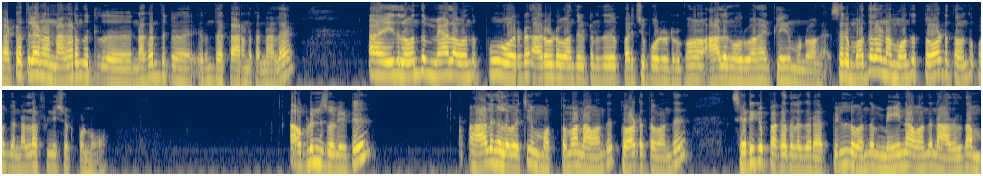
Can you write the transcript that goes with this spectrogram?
கட்டத்தில் நான் நகர்ந்துட்டு நகர்ந்துட்டு இருந்த காரணத்தினால இதில் வந்து மேலே வந்து பூ வருடு அறுவடை வந்துகிட்டு இருந்து பறித்து போட்டுட்ருக்கோம் ஆளுங்க வருவாங்க க்ளீன் பண்ணுவாங்க. சரி முதல்ல நம்ம வந்து தோட்டத்தை வந்து கொஞ்சம் நல்லா ஃபினிஷ் அவுட் பண்ணுவோம். அப்படின்னு சொல்லிவிட்டு ஆளுங்களை வச்சு மொத்தமாக நான் வந்து தோட்டத்தை வந்து செடிக்கு பக்கத்தில் இருக்கிற பில்லு வந்து மெயினாக வந்து நான் அதில் தான்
